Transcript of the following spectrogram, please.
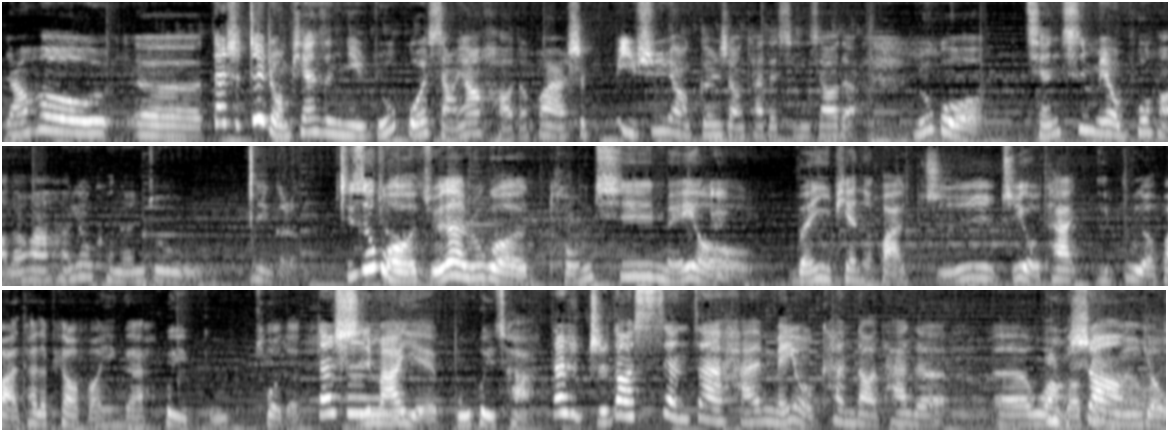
然后呃，但是这种片子你如果想要好的话，是必须要跟上它的行销的。如果前期没有铺好的话，很有可能就那个了。其实我觉得，如果同期没有文艺片的话，只只有它一部的话，它的票房应该会不错的，但是起码也不会差。但是直到现在还没有看到它的呃网上有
